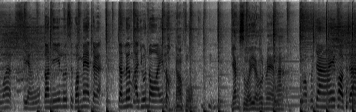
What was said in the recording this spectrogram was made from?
ราะว่าเสียงตอนนี้รู้สึกว่าแม่จะจะเริ่มอายุน้อยลงครับผม ยังสวยอยู่คุณแม่ฮะ ขอบใจขอบใจ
